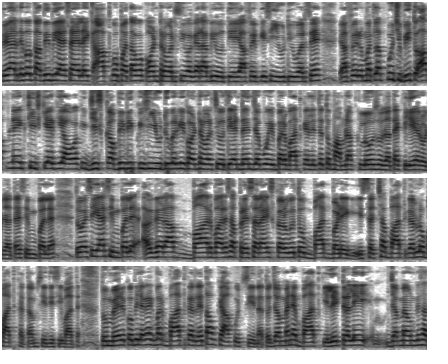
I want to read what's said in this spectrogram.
तो यार देखो, कभी भी ऐसा है लाइक आपको पता होगा कॉन्ट्रोवर्सी वगैरह भी होती है या फिर किसी यूट्यूबर से, या फिर मतलब कुछ भी तो आपने एक चीज़ क्लियर किया होगा कि जिस कभी भी किसी यूट्यूबर की कॉन्ट्रोवर्सी होती है एंड देन जब वो एक बार बात कर लेते तो मामला क्लोज हो जाता है क्लियर हो जाता है सिंपल है। तो वैसे यार सिंपल है। अगर आप बार बार ऐसा प्रेशराइज करोगे तो बात बढ़ेगी इससे अच्छा बात कर लो, बात खत्म, सीधी सी बात है। तो मेरे को भी लगा एक बार बात कर लेता हूँ, क्या कुछ सीन है। तो जब मैंने बात की लिटरली जब मैं उनके साथ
